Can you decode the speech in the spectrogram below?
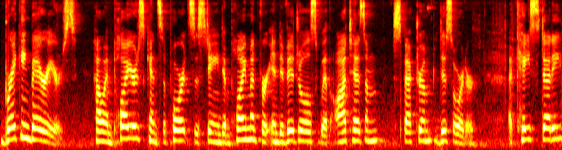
Breaking Barriers, How Employers Can Support Sustained Employment for Individuals with Autism Spectrum Disorder, a case study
